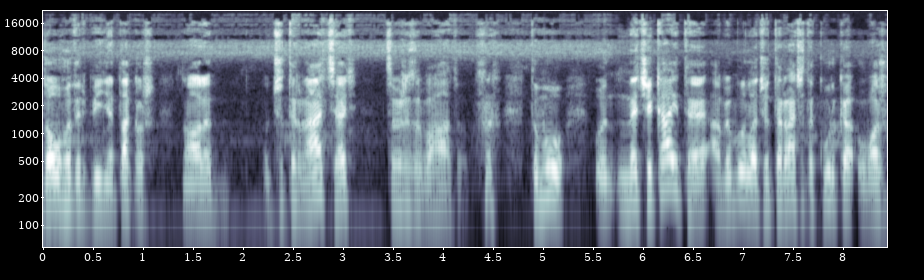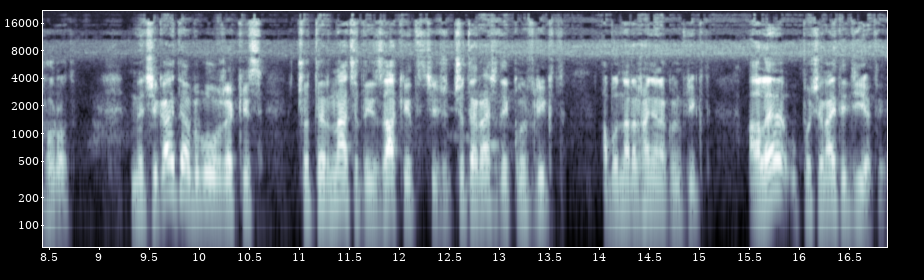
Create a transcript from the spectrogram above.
Довго терпіння також, ну але 14 це вже забагато. Тому не чекайте, аби була 14 курка у ваш город. Не чекайте, аби був вже якийсь 14-й закид чи 14-й конфлікт або наражання на конфлікт. Але починайте діяти.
